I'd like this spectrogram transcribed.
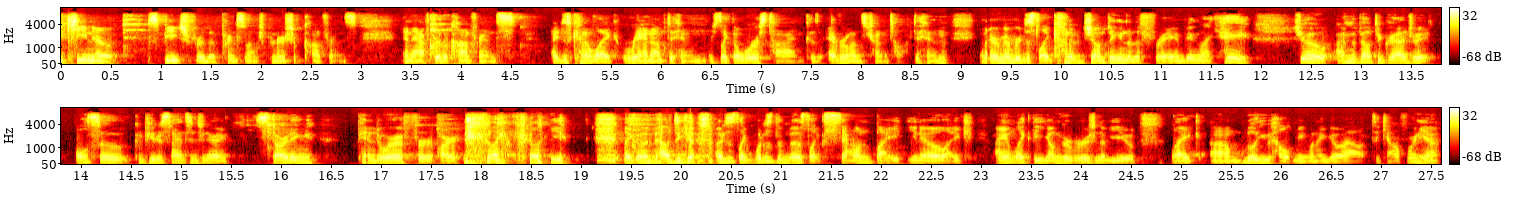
the keynote speech for the Princeton Entrepreneurship Conference. And after the conference, I just kind of like ran up to him. It was like the worst time because everyone's trying to talk to him. And I remember just like kind of jumping into the fray and being like, hey, Joe, I'm about to graduate. Also, computer science engineering, starting Pandora for art. like, really? Like, I'm about to go. I was just like, what is the most like sound bite? You know, like, I am like the younger version of you. Like, um, will you help me when I go out to California?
